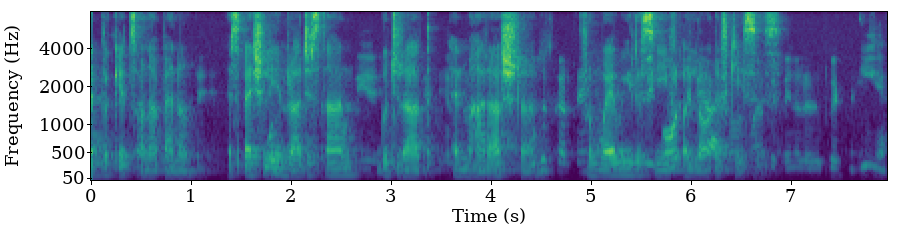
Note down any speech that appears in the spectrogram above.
advocates on our panel, आते हैं, especially in उनकी Rajasthan, कोशिश Gujarat, करते हैं and Maharashtra, कोशिश करते हैं from कि where अगर we किसी receive और a जगह lot आए of और वहाँ cases. पे पैनल एडवोकेट नहीं है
